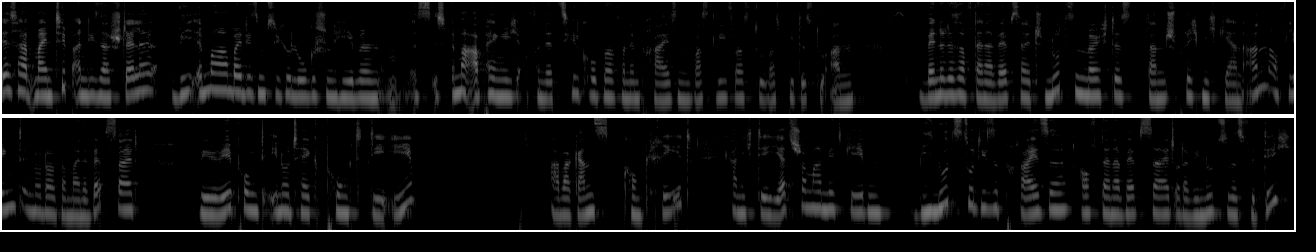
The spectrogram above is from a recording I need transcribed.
Deshalb mein Tipp an dieser Stelle, wie immer bei diesen psychologischen Hebeln, es ist immer abhängig von der Zielgruppe, von den Preisen, was lieferst du, was bietest du an. Wenn du das auf deiner Website nutzen möchtest, dann sprich mich gern an auf LinkedIn oder über meine Website www.enotech.de. Aber ganz konkret kann ich dir jetzt schon mal mitgeben, wie nutzt du diese Preise auf deiner Website oder wie nutzt du das für dich?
